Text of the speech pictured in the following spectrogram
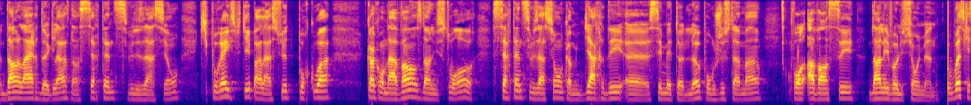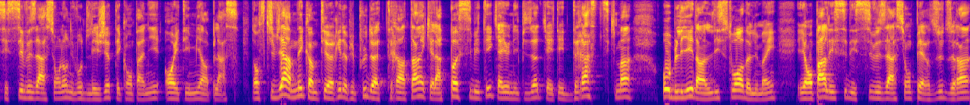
dans l'ère de glace, dans certaines civilisations, qui pourraient expliquer par la suite pourquoi quand on avance dans l'histoire, certaines civilisations ont comme gardé euh, ces méthodes-là pour justement pouvoir avancer dans l'évolution humaine. Où est-ce que ces civilisations-là, au niveau de l'Égypte et compagnie, ont été mis en place? Donc, ce qui vient amener comme théorie depuis plus de 30 ans est que la possibilité qu'il y ait un épisode qui a été drastiquement oublié dans l'histoire de l'humain, et on parle ici des civilisations perdues durant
